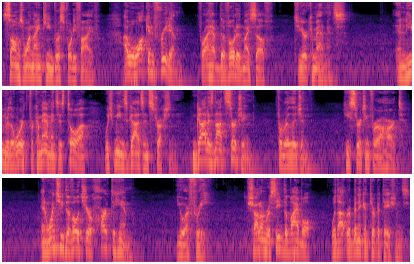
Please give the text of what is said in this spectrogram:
Psalms 119, verse 45. I will walk in freedom, for I have devoted myself to your commandments. And in Hebrew, the word for commandments is Torah, which means God's instruction. God is not searching for religion. He's searching for our heart. And once you devote your heart to Him, you are free. Shalom received the Bible without rabbinic interpretations.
